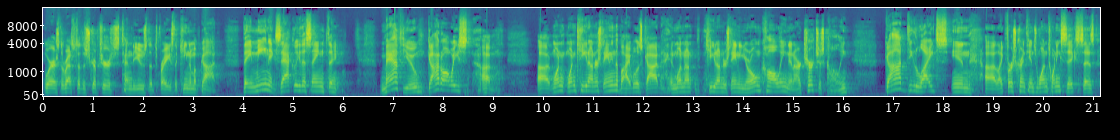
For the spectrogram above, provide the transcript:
whereas the rest of the scriptures tend to use the phrase the kingdom of God. They mean exactly the same thing. Matthew, God always, uh, uh, one, one key to understanding the Bible is God, and one un- key to understanding your own calling and our church's calling. God delights in, uh, like 1 Corinthians 1.26 says,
